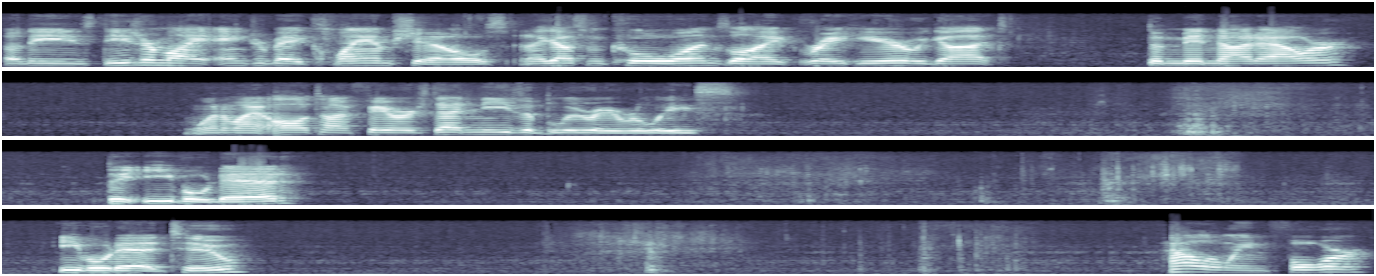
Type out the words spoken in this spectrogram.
of these, these are my Anchor Bay clamshells. And I got some cool ones like right here. We got the Midnight Hour. One of my all-time favorites. That needs a Blu-ray release. The Evil Dead. Evil Dead 2. Halloween 4.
